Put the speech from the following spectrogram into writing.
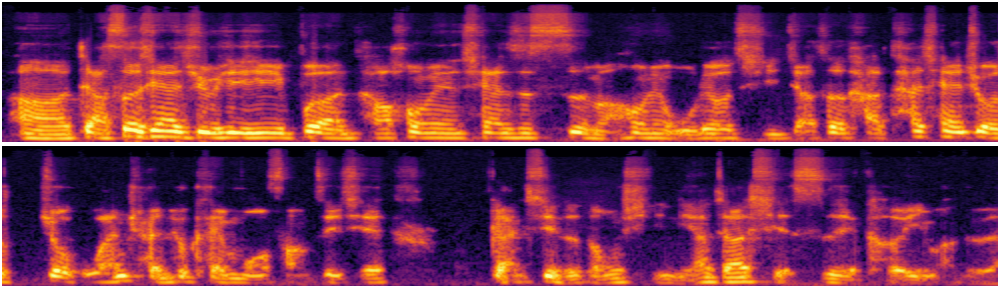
啊、呃？假设现在 GPT 不然它后面现在是四嘛，后面五六七，假设它它现在就就完全就可以模仿这些。感性的东西，你要叫他写诗也可以嘛，对不对？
